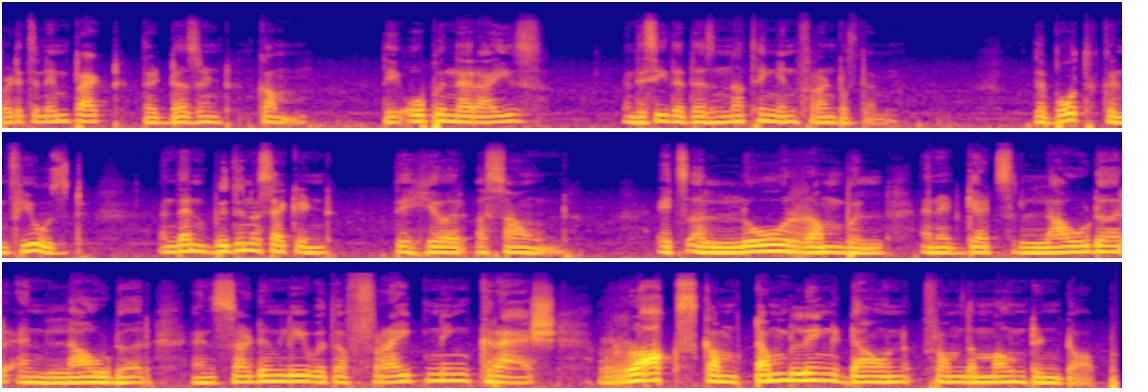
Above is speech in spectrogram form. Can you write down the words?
but it's an impact that doesn't come. They open their eyes and they see that there's nothing in front of them. They're both confused, and then within a second, they hear a sound. It's a low rumble and it gets louder and louder, and suddenly, with a frightening crash, rocks come tumbling down from the mountaintop.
